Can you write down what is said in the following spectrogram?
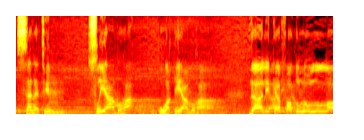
سنة صيامها وقيامها. ذلك فضل الله.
